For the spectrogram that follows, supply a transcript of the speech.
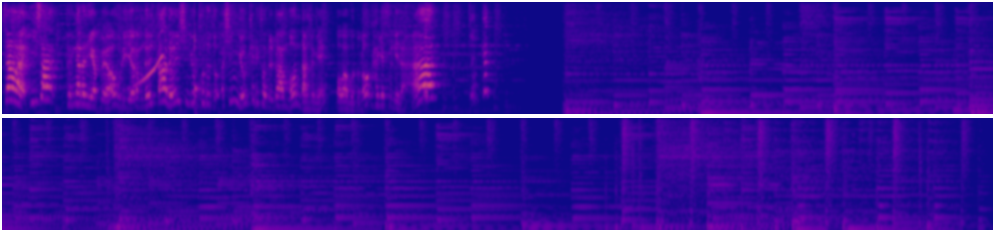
자, 이상 백나른이었고요. 우리 여러분들 다른 신규 코드도 신규 캐릭터들도 한번 나중에 뽑아보도록 하겠습니다. 찡까!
